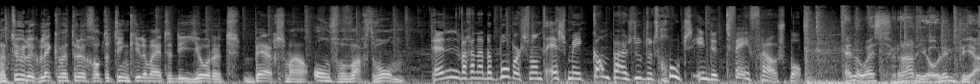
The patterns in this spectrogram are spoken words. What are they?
Natuurlijk blikken we terug op de 10 kilometer die Jorrit Bergsma onverwacht won. En we gaan naar de bobbers, want Esme Kamphuis doet het goed in de tweevrouwsbob. NOS Radio Olympia.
